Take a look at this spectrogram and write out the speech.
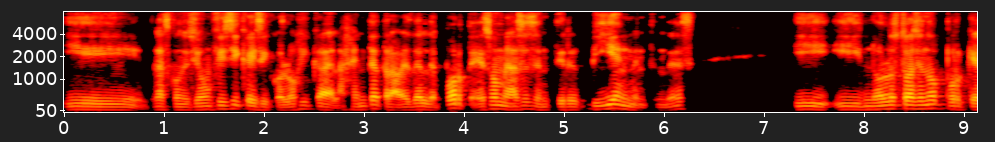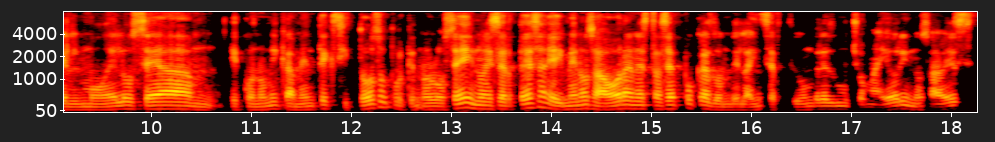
y la condición física y psicológica de la gente a través del deporte. Eso me hace sentir bien, ¿me entendés? y, no lo estoy haciendo porque el modelo sea mm, económicamente exitoso, porque no lo sé y no hay certeza, y menos ahora en estas épocas donde la incertidumbre es mucho mayor y no sabes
